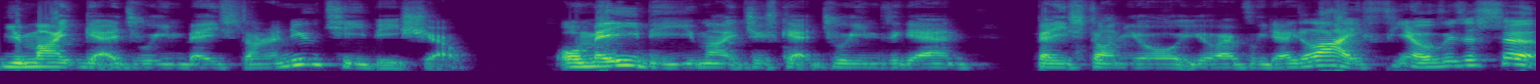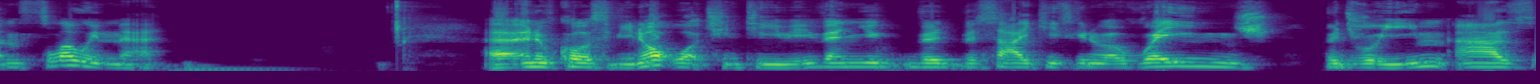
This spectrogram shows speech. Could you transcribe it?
you might get a dream based on a new TV show. Or maybe you might just get dreams again based on your, your everyday life. You know, there's a certain flow in there. Uh, and of course, if you're not watching TV, then you, the, the psyche is going to arrange the dream as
